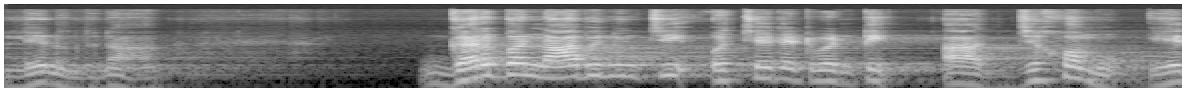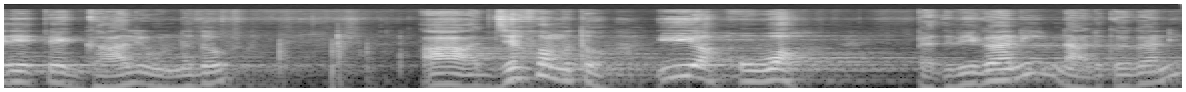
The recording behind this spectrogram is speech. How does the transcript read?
లేనందున గర్భనాభి నుంచి వచ్చేటటువంటి ఆ జిహ్వము ఏదైతే గాలి ఉన్నదో ఆ జిహ్వముతో ఈ హువ్వ పెదవి కానీ నాలుక కానీ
